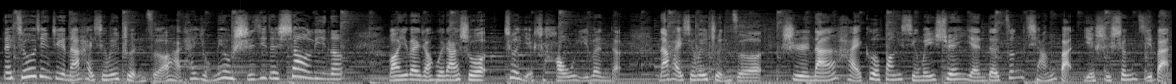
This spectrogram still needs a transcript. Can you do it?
那究竟这个南海行为准则啊，它有没有实际的效力呢？王毅外长回答说，这也是毫无疑问的。南海行为准则是南海各方行为宣言的增强版，也是升级版，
